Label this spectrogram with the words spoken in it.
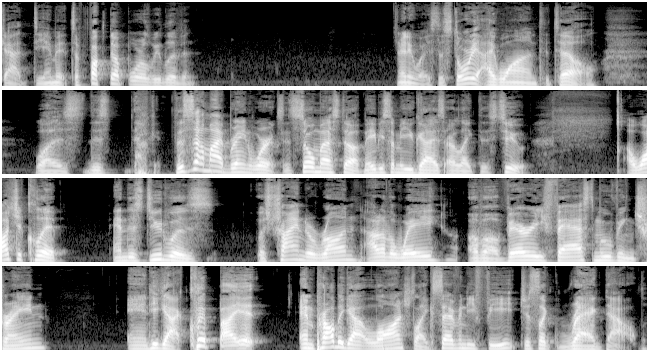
God damn it. It's a fucked up world we live in. Anyways, the story I wanted to tell was this. Okay, this is how my brain works. It's so messed up. Maybe some of you guys are like this too. I watch a clip, and this dude was was trying to run out of the way of a very fast moving train, and he got clipped by it and probably got launched like 70 feet, just like ragdolled,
